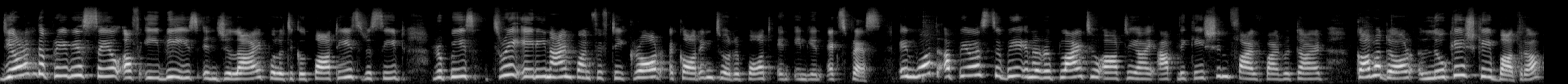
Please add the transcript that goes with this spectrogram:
During the previous sale of EBs in July, political parties received rupees 389.50 crore according to a report in Indian Express. In what appears to be in a reply to RTI application filed by retired Commodore Lokesh K. Batra,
